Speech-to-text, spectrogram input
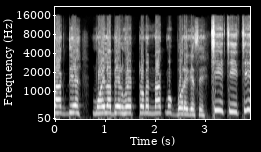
নাক দিয়ে ময়লা বের হয়ে টমের নাক মুখ ভরে গেছে। চি চি চি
